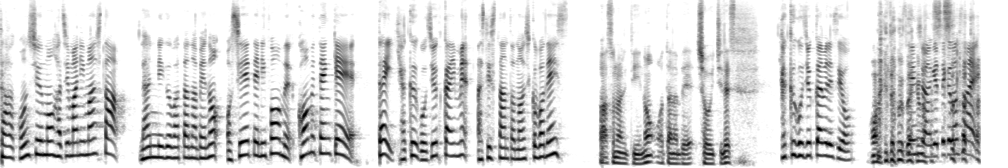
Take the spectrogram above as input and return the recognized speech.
さあ今週も始まりました。ランリグ渡辺の教えてリフォーム工務店経営。第150回目アシスタントの押久保です。パーソナリティの渡辺翔一です。150回目ですよおめでとうございます。テンション上げてください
